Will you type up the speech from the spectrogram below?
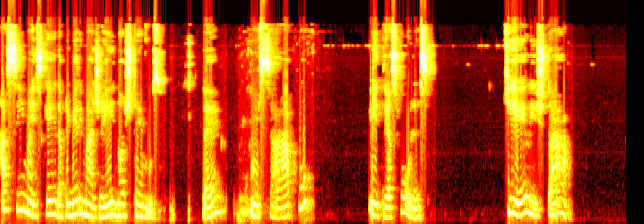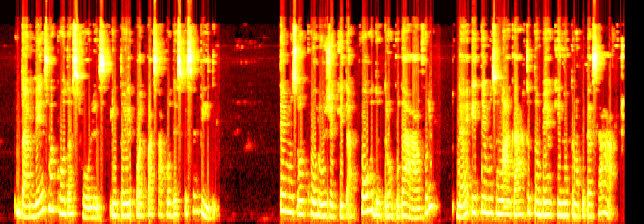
Acima à esquerda, a primeira imagem aí, nós temos né, um sapo entre as folhas, que ele está da mesma cor das folhas, então ele pode passar por despercebido. Temos uma coruja aqui da cor do tronco da árvore, né? E temos um lagarto também aqui no tronco dessa árvore.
